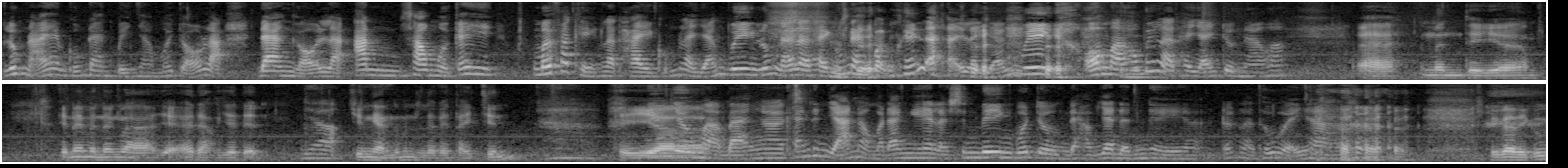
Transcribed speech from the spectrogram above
lúc nãy em cũng đang bị nhầm ở chỗ là đang gọi là anh xong rồi cái mới phát hiện là thầy cũng là giảng viên. Lúc nãy là thầy cũng đang bận biết là thầy là giảng viên. Ủa mà không biết là thầy dạy trường nào ha? À, mình thì ờ, hiện nay mình đang là dạy ở đại học gia đình dạ. Chuyên ngành của mình là về tài chính. Thì nếu như ờ, mà bạn à, khán thính giả nào mà đang nghe là sinh viên của trường đại học gia đình thì à, rất là thú vị ha. Thực ra thì cũng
